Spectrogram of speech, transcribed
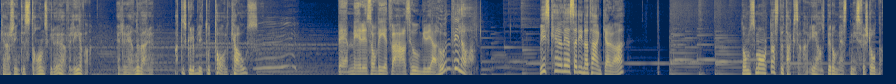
kanske inte stan skulle överleva. Eller ännu värre, att det skulle bli total kaos. Vem är det som vet vad hans hungriga hund vill ha? Visst kan jag läsa dina tankar, va? De smartaste taxarna är alltid de mest missförstådda.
